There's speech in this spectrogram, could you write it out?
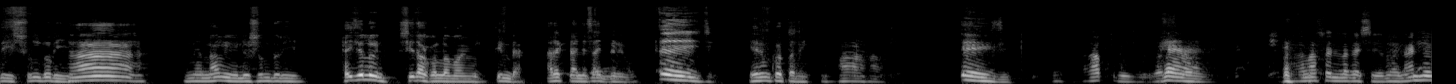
দিই সুন্দরী। হ্যাঁ। নামই হইল সুন্দরী। এই যে লইন সিধা করলাম আমি তিনটা। আরেকটা আইলে সাইড দেবো। এই যে। এরকম কথা নেই। হ্যাঁ হ্যাঁ। এই যে। হ্যাঁ। আনা সাইড লাগাইছে ভাই না নিয়ে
